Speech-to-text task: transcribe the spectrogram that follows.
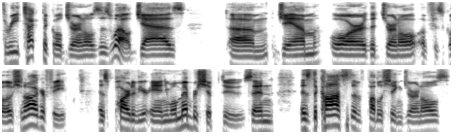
three technical journals as well, JAS, um, JAM, or the Journal of Physical Oceanography as part of your annual membership dues. And as the cost of publishing journals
